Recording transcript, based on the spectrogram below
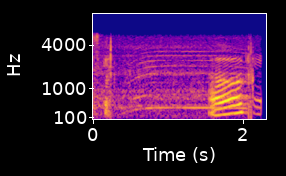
basket. Okay.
